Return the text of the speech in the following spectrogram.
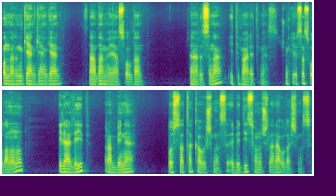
Onların gel gel gel sağdan veya soldan çağrısına itibar etmez. Çünkü esas olan onun ilerleyip Rabbine vuslata kavuşması, ebedi sonuçlara ulaşması.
